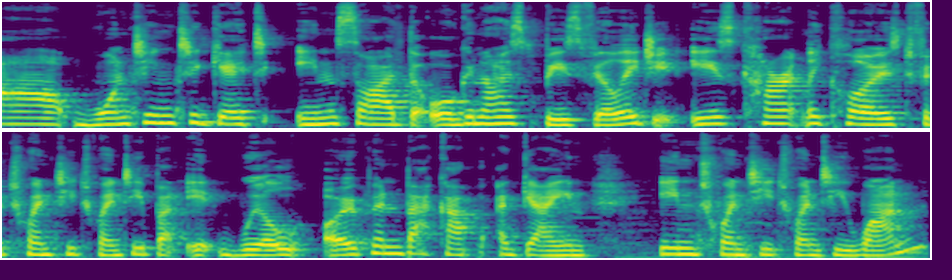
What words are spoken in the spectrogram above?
are wanting to get inside the Organised Biz Village, it is currently closed for 2020, but it will open back up again in 2021.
